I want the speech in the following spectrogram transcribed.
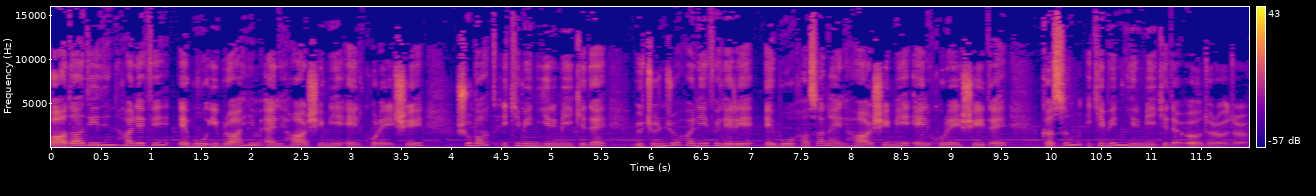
Bağdadi'nin halefi Ebu İbrahim el-Haşimi el-Kureyşi, Şubat 2022'de 3. halifeleri Ebu Hasan el-Haşimi el-Kureyşi de Kasım 2022'de öldürüldü.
